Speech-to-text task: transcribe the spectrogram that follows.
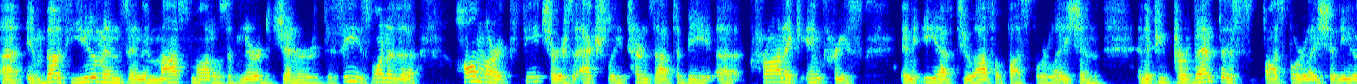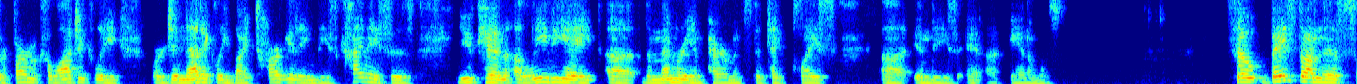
uh, in both humans and in mouse models of neurodegenerative disease, one of the hallmark features actually turns out to be a chronic increase in EF2 alpha phosphorylation. And if you prevent this phosphorylation either pharmacologically or genetically by targeting these kinases, you can alleviate uh, the memory impairments that take place uh, in these uh, animals. So based on this,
